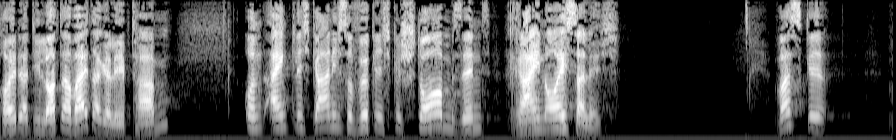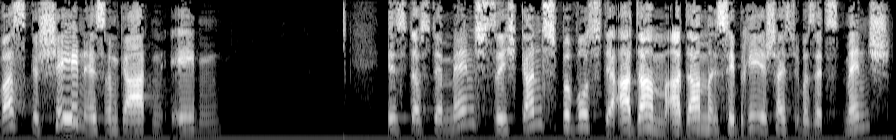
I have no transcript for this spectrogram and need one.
heute die Lotter weitergelebt haben und eigentlich gar nicht so wirklich gestorben sind, rein äußerlich. Was, ge, was geschehen ist im Garten Eden, ist, dass der Mensch sich ganz bewusst, der Adam, Adam ist hebräisch, heißt übersetzt Mensch,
